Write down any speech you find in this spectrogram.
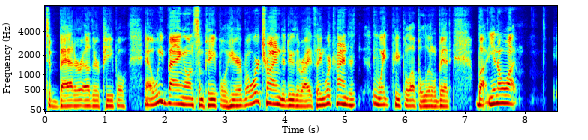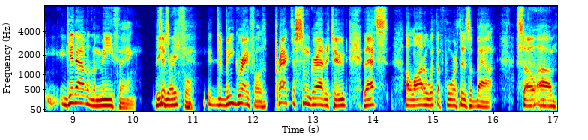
to batter other people. Now, we bang on some people here, but we're trying to do the right thing. We're trying to wake people up a little bit. But you know what? Get out of the me thing. Be Just- grateful. To be grateful, practice some gratitude. That's a lot of what the fourth is about. So, um,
